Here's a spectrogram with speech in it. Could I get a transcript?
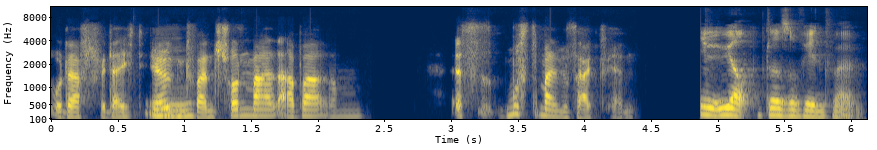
Oder vielleicht mhm. irgendwann schon mal, aber ähm, es musste mal gesagt werden. Ja, das auf jeden Fall.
